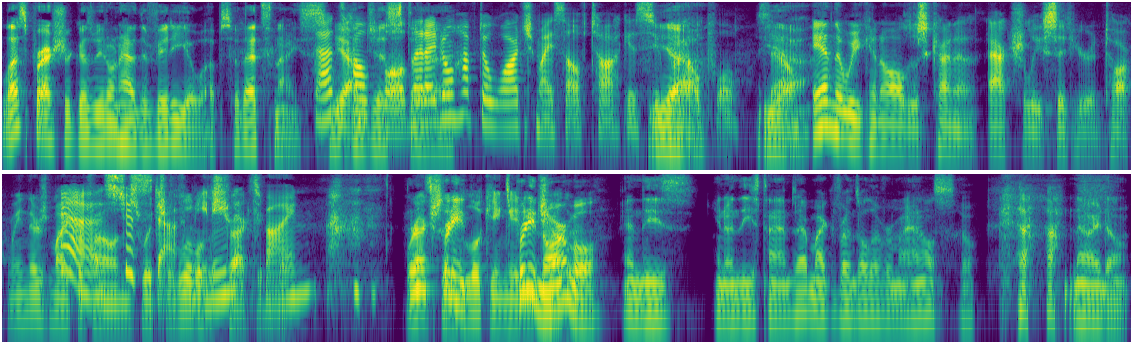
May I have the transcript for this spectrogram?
Less pressure because we don't have the video up, so that's nice. That's We can helpful. just, that I uh, don't have to watch myself talk is super Yeah. helpful. So. Yeah. and that we can all just kind of actually sit here and talk. I mean, there's microphones, it's just which is a little meeting. distracting. It's fine. We're It's actually pretty- looking It's at pretty each other. normal in these, you know, in these times. I have microphones all over my house, so no, I don't.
